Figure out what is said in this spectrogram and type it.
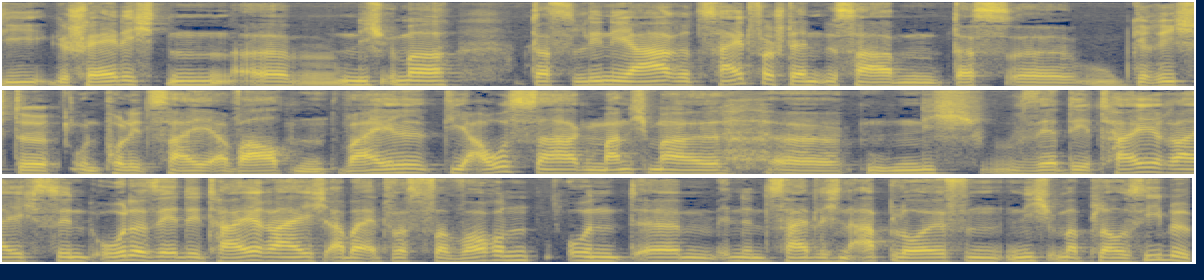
die Geschädigten äh, nicht immer das lineare Zeitverständnis haben, das äh, Gerichte und Polizei erwarten, weil die Aussagen manchmal äh, nicht sehr detailreich sind oder sehr detailreich, aber etwas verworren und ähm, in den zeitlichen Abläufen nicht immer plausibel.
